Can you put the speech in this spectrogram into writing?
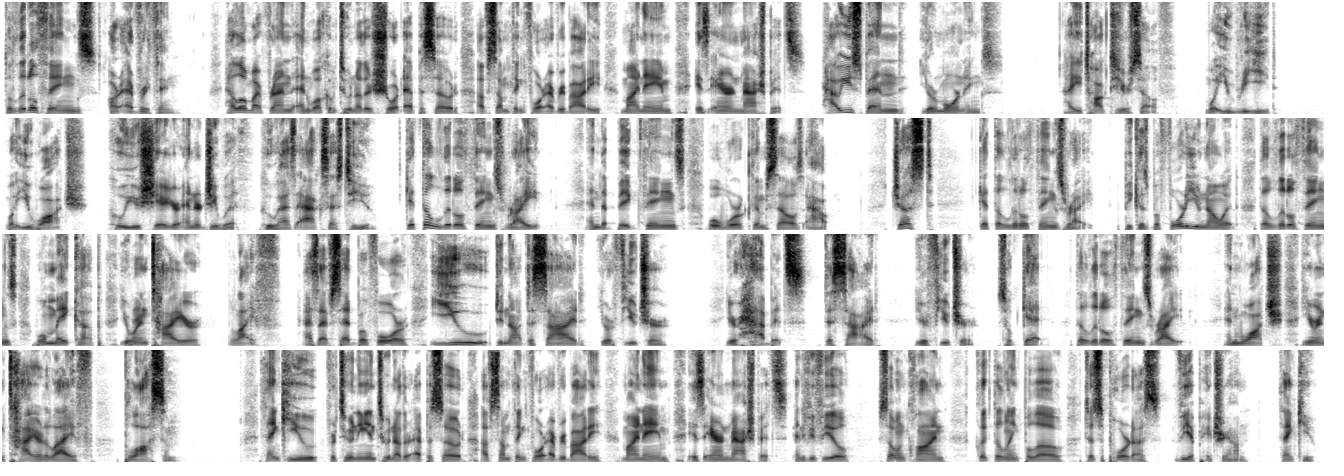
The little things are everything. Hello, my friend, and welcome to another short episode of Something for Everybody. My name is Aaron Machbitz. How you spend your mornings, how you talk to yourself, what you read, what you watch, who you share your energy with, who has access to you. Get the little things right, and the big things will work themselves out. Just get the little things right, because before you know it, the little things will make up your entire life. As I've said before, you do not decide your future. Your habits decide your future. So get the little things right and watch your entire life blossom. Thank you for tuning in to another episode of Something for Everybody. My name is Aaron Machbitz, and if you feel so inclined, click the link below to support us via Patreon. Thank you.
